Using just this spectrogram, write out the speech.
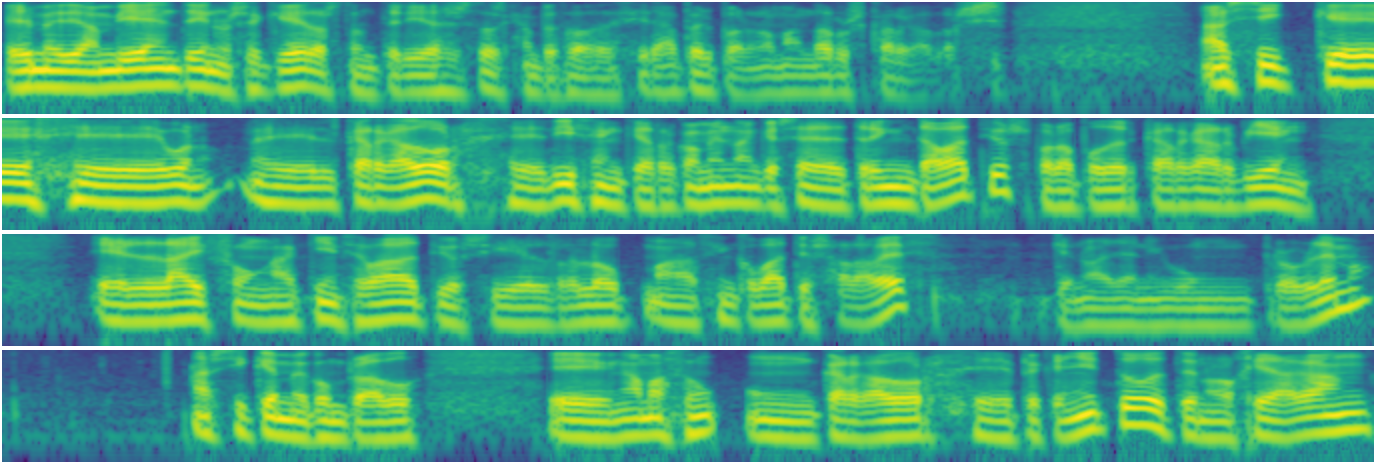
el medio ambiente y no sé qué, las tonterías estas que ha empezado a decir Apple para no mandar los cargadores. Así que, eh, bueno, el cargador eh, dicen que recomiendan que sea de 30 vatios para poder cargar bien el iPhone a 15 vatios y el reloj a 5 vatios a la vez, que no haya ningún problema. Así que me he comprado eh, en Amazon un cargador eh, pequeñito de tecnología GAN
